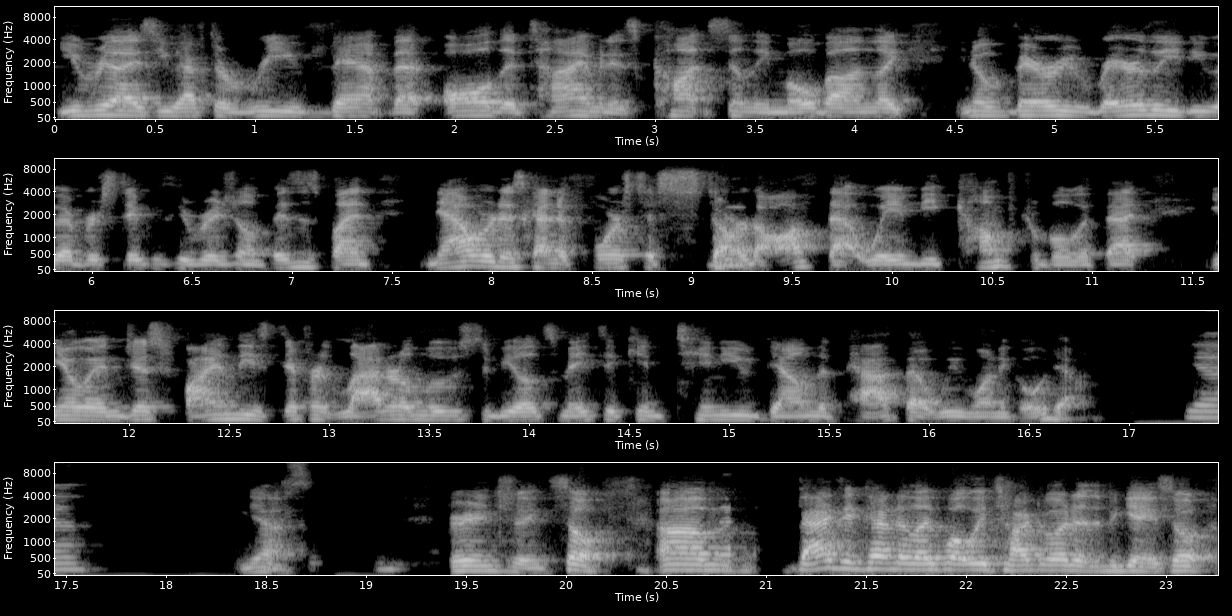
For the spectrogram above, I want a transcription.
you realize you have to revamp that all the time and it's constantly mobile. And like, you know, very rarely do you ever stick with the original business plan. Now we're just kind of forced to start mm-hmm. off that way and be comfortable with that, you know, and just find these different lateral moves to be able to make to continue down the path that we want to go down. Yeah. Yeah. Absolutely very interesting. So um, back to kind of like what we talked about at the beginning. So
